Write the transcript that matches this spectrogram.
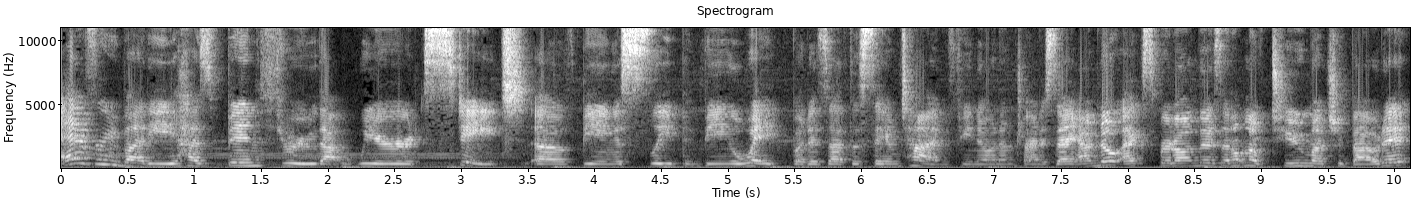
everybody has been through that weird state of being asleep and being awake, but it's at the same time, if you know what I'm trying to say. I'm no expert on this, I don't know too much about it,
